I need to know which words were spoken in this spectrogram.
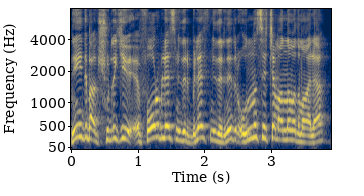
Neydi bak şuradaki e, For Bless midir? Bless midir? Nedir? Onu nasıl seçeceğim anlamadım hala.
